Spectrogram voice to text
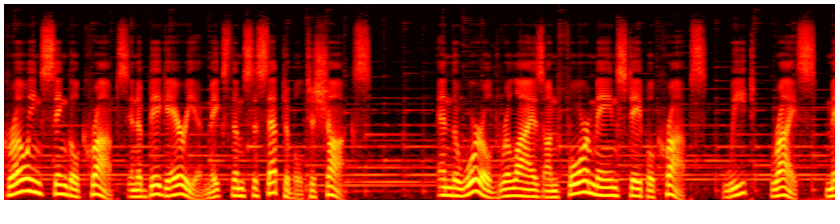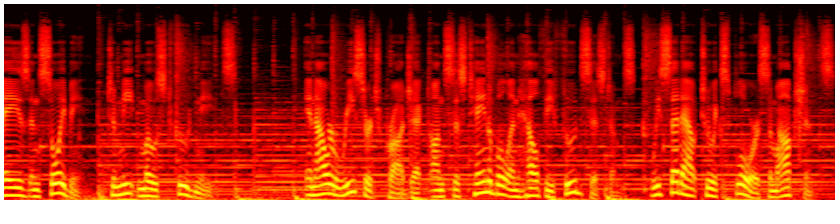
Growing single crops in a big area makes them susceptible to shocks. And the world relies on four main staple crops wheat, rice, maize, and soybean to meet most food needs. In our research project on sustainable and healthy food systems, we set out to explore some options.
